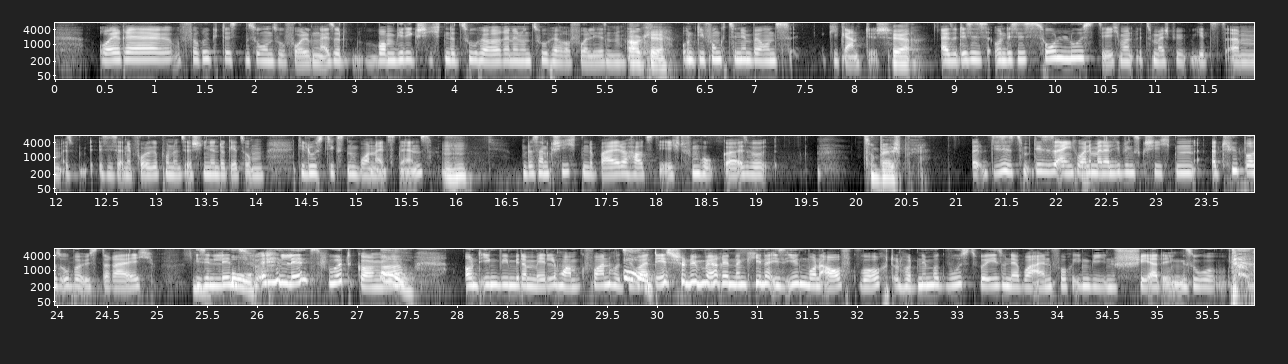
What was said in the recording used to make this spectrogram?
eure verrücktesten so und so Folgen. Also, wenn wir die Geschichten der Zuhörerinnen und Zuhörer vorlesen. okay, Und die funktionieren bei uns gigantisch. ja. Also das ist, und es ist so lustig. Man, zum Beispiel jetzt, ähm, also es ist eine Folge von uns erschienen, da geht es um die lustigsten One-Night-Stands. Und da sind Geschichten dabei, da haut es die echt vom Hocker. Also Zum Beispiel. äh, das ist, das ist eigentlich eine meiner Lieblingsgeschichten. Ein Typ aus Oberösterreich ist in Linz, Oh. in Linz fortgegangen Oh. Und irgendwie mit einem Mädel heimgefahren, hat sich Oh. aber an das schon nicht mehr erinnern können, ist irgendwann aufgewacht und hat nicht mehr gewusst, wo er ist und er war einfach irgendwie in Scherding, so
